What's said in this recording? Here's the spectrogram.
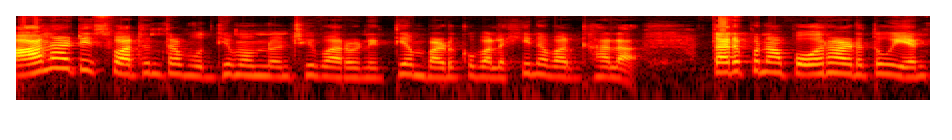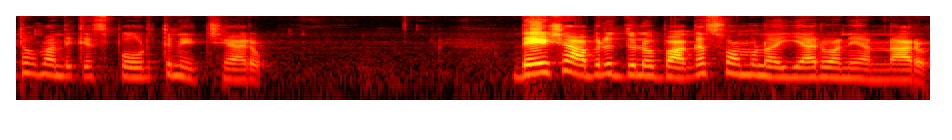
ఆనాటి స్వాతంత్ర ఉద్యమం నుంచి వారు నిత్యం బడుకు బలహీన వర్గాల తరపున పోరాడుతూ ఎంతోమందికి స్ఫూర్తినిచ్చారు. దేశ అభివృద్ధిలో భాగస్వాములు అయ్యారు అని అన్నారు.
